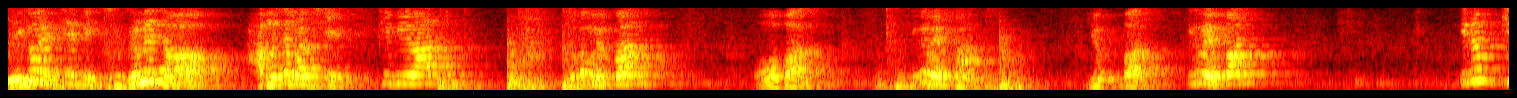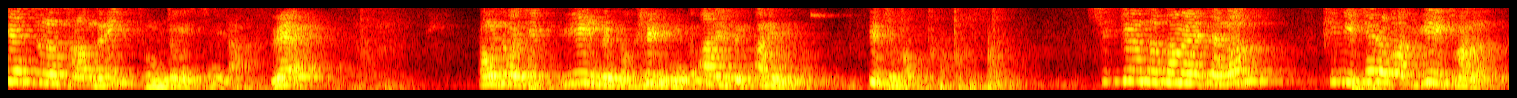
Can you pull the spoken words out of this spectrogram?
이걸 이렇게 적으면서 아무 생각 없이 PB1 이거 몇 번? 5번. 이거 몇 번? 6번. 이거 몇 번? 이렇게 쓰는 사람들이 종종 있습니다. 왜? 아무 생각 없이 위에 있는 거, 위에 있는 거, 아래 있는 거, 아래 있는 거. 이렇게. 쉽게 해서 도면에서는 PB 제로가 위에 있지만은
